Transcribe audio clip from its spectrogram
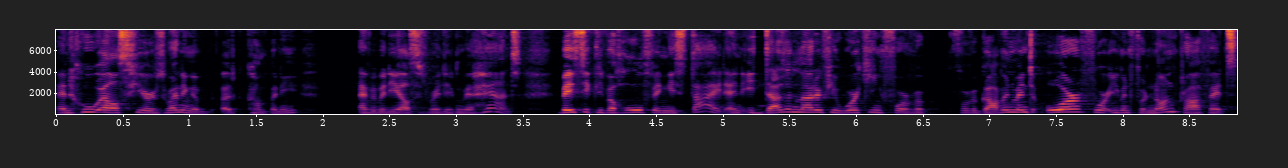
And who else here is running a, a company? Everybody else is raising their hands. Basically, the whole thing is tied. And it doesn't matter if you're working for the, for the government or for even for nonprofits.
